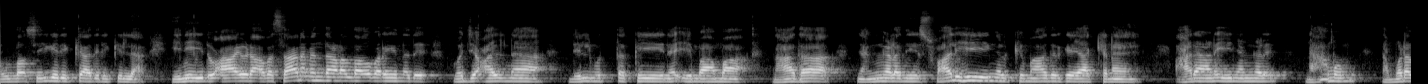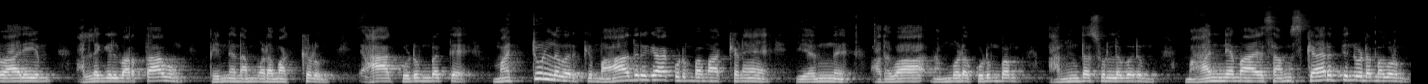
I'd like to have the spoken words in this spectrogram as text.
അള്ളാഹ് സ്വീകരിക്കാതിരിക്കില്ല. ഇനി ഈ ദുആയുടെ അവസാനം എന്താണ് അള്ളാഹു പറയുന്നത്? വജഅൽന ലിൽ മുത്തഖീന ഇമാമ. നാഥ ഞങ്ങളെ നീ സ്വാലിഹീങ്ങൾക്ക് മാതൃകയാക്കണേ. ആരാണ് ഈ ഞങ്ങൾ നാമും നമ്മുടെ ഭാര്യയും അല്ലെങ്കിൽ ഭർത്താവും പിന്നെ നമ്മുടെ മക്കളും ആ കുടുംബത്തെ മറ്റുള്ളവർക്ക് മാതൃകാ കുടുംബമാക്കണേ എന്ന് അഥവാ നമ്മുടെ കുടുംബം അന്തസ്സുള്ളവരും മാന്യമായ സംസ്കാരത്തിന്റെ ഉടമകളും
